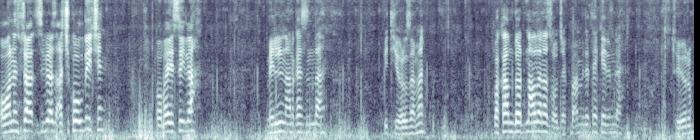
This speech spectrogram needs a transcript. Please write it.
Ovanın süratlisi biraz açık olduğu için dolayısıyla Melinin arkasından bitiyoruz hemen. Bakalım dört nalda nasıl olacak. Ben bir de tek elimle tutuyorum.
